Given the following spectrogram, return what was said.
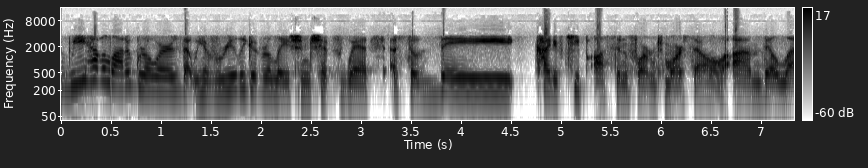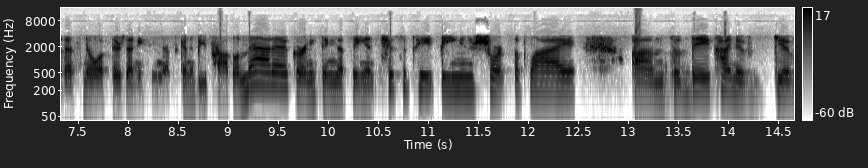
We have a lot of growers that we have really good relationships with, uh, so they kind of keep us informed more so. Um, they'll let us know if there's anything that's going to be problematic or anything that they anticipate being in short supply. Um, so they kind of give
